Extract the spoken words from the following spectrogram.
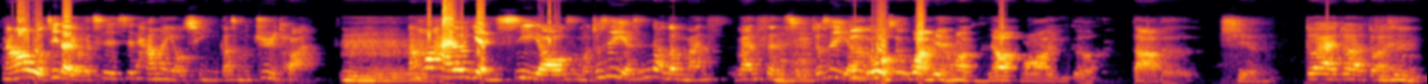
然后我记得有一次是他们有请一个什么剧团，嗯嗯嗯，然后还有演戏哦，什么就是也是弄得蛮蛮神奇，嗯就是也就是如果是外面的话，可能要花一个很大的钱，对对对，就是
